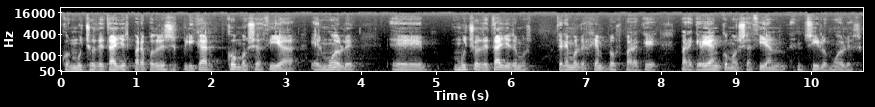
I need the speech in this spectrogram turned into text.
con muchos detalles para poderles explicar cómo se hacía el mueble, eh, muchos detalles, tenemos ejemplos para que, para que vean cómo se hacían en sí los muebles.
